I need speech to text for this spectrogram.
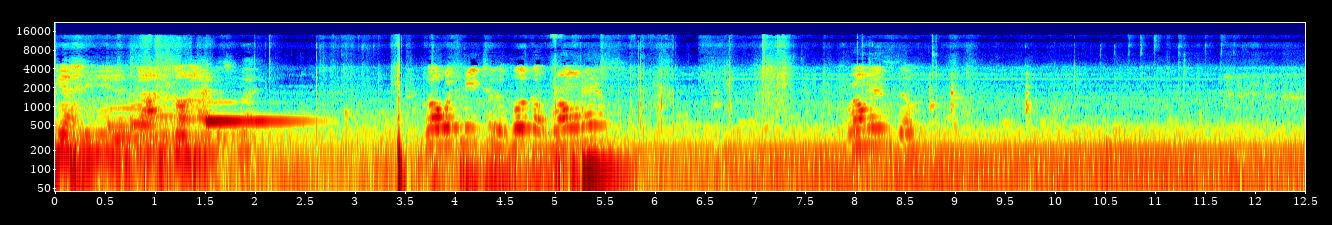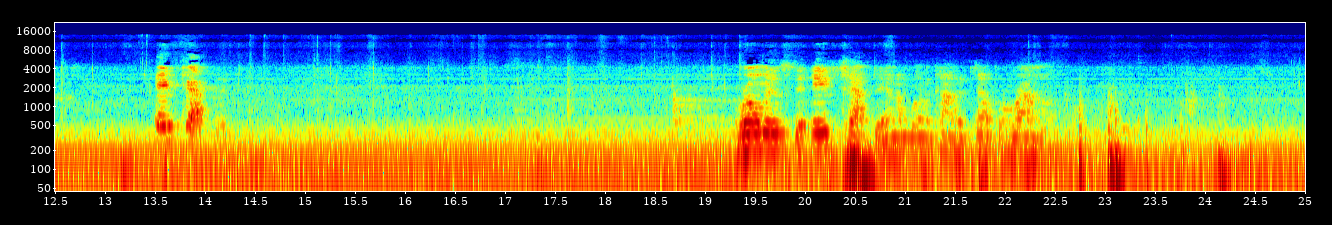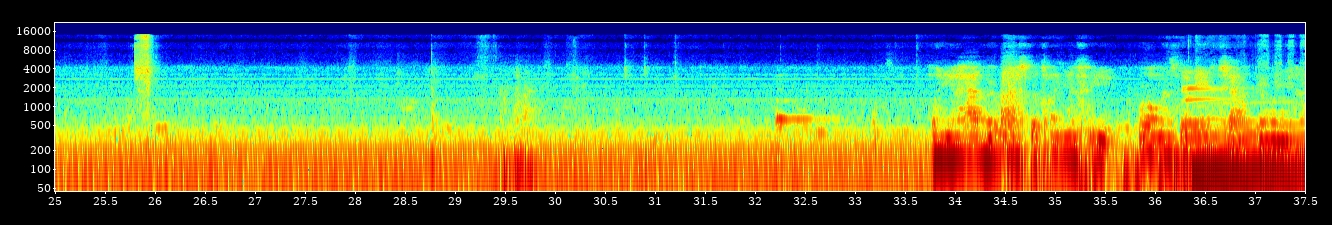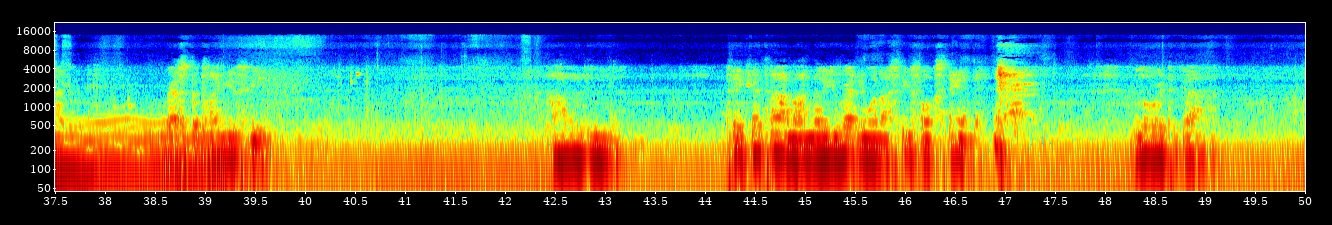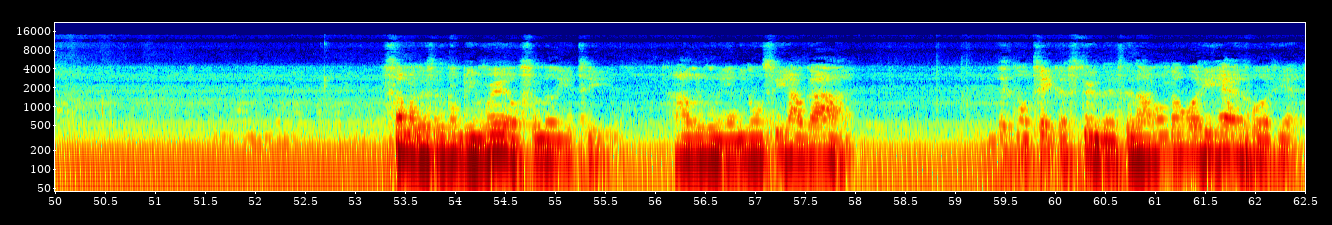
Yes, he is. God is going to have his way. Go with me to the book of Romans. Romans, the eighth chapter. Romans, the eighth chapter, and I'm going to kind of jump around. Have it, rest upon your feet. Romans, the eighth chapter, when you have it, rest upon your feet. Hallelujah. Take your time. I know you're ready when I see folks standing. Glory to God. Some of this is going to be real familiar to you. Hallelujah. And we're going to see how God is going to take us through this because I don't know what He has for us yet.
